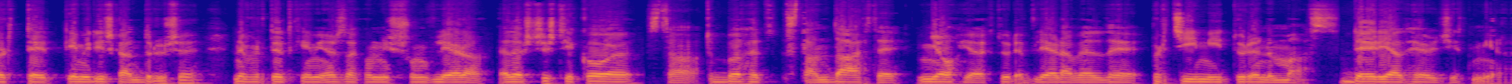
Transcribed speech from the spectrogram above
vërtet kemi diçka ndryshe, ne vërtet kemi jashtëzakonisht shumë vlera edhe është çështje kohe sa të bëhet standarte njohja e këtyre vlerave dhe përçimi i tyre në masë. Deri atëherë gjithë të mira.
